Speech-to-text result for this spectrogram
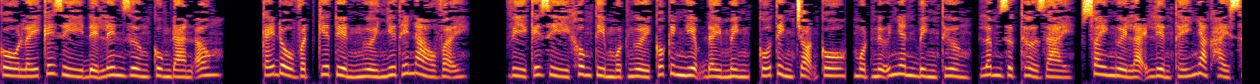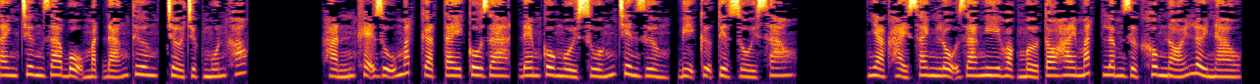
Cô lấy cái gì để lên giường cùng đàn ông? Cái đồ vật kia tuyển người như thế nào vậy? Vì cái gì không tìm một người có kinh nghiệm đầy mình, cố tình chọn cô, một nữ nhân bình thường, lâm dực thở dài, xoay người lại liền thấy nhạc hải xanh trưng ra bộ mặt đáng thương, chờ trực muốn khóc. Hắn khẽ rũ mắt gạt tay cô ra, đem cô ngồi xuống trên giường, bị cự tuyệt rồi sao? Nhạc hải xanh lộ ra nghi hoặc mở to hai mắt, lâm dực không nói lời nào,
